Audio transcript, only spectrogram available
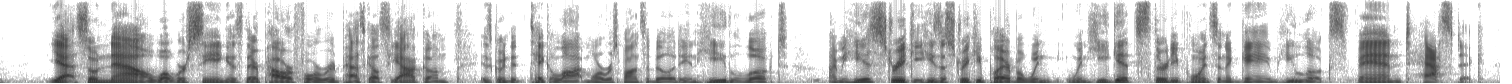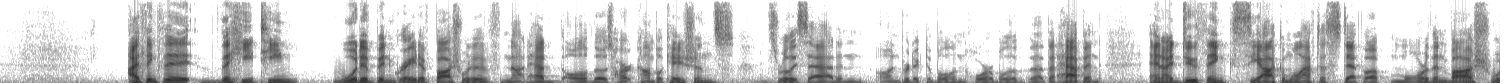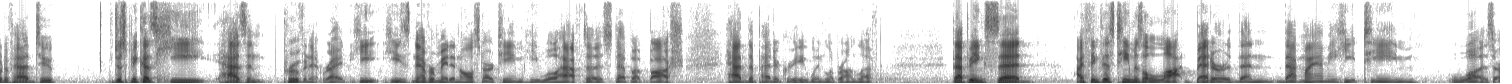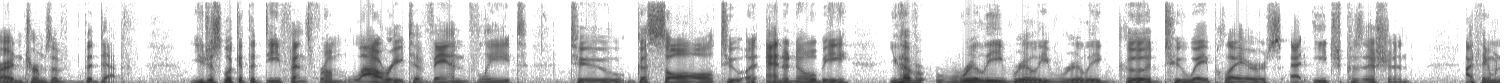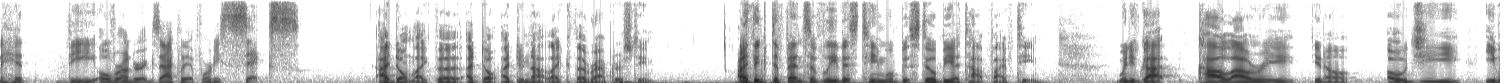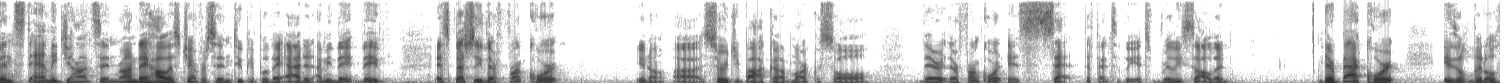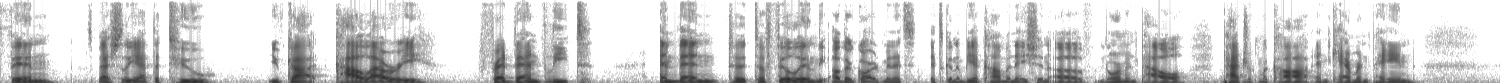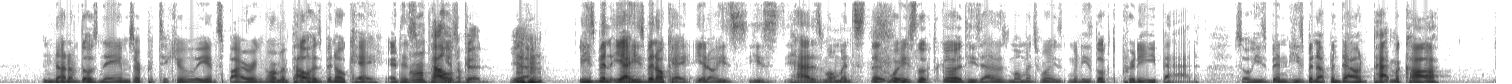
yeah, so now what we're seeing is their power forward Pascal Siakam is going to take a lot more responsibility and he looked I mean, he is streaky. He's a streaky player, but when when he gets 30 points in a game, he looks fantastic. I think the the Heat team would have been great if Bosh would have not had all of those heart complications. It's really sad and unpredictable and horrible that that, happened. And I do think Siakam will have to step up more than Bosh would have had to, just because he hasn't proven it. Right? He he's never made an All Star team. He will have to step up. Bosh had the pedigree when LeBron left. That being said, I think this team is a lot better than that Miami Heat team was, or in terms of the depth. You just look at the defense from Lowry to VanVleet to Gasol to uh, Anunoby. You have really, really, really good two way players at each position. I think I'm going to hit the over under exactly at 46. I don't like the I don't I do not like the Raptors team. I think defensively this team will be, still be a top 5 team. When you've got Kyle Lowry, you know, OG, even Stanley Johnson, Rondae Hollis Jefferson, two people they added. I mean, they they've especially their front court, you know, uh, Serge Ibaka, Marc Gasol, their their front court is set defensively. It's really solid. Their back court is a little thin, especially at the two. You've got Kyle Lowry, Fred VanVleet, and then to, to fill in the other guard minutes, it's going to be a combination of Norman Powell, Patrick McCaw, and Cameron Payne. None of those names are particularly inspiring. Norman Powell has been okay, and his Norman you Powell's know, good. Yeah. Mm-hmm. He's been yeah, he's been okay. You know, he's he's had his moments that where he's looked good. He's had his moments where he's, when he's looked pretty bad. So he's been he's been up and down. Pat McCaw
